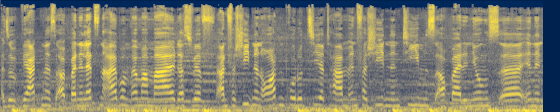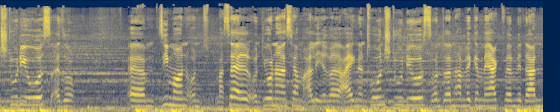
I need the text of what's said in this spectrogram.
also wir hatten es bei den letzten Alben immer mal, dass wir an verschiedenen Orten produziert haben, in verschiedenen Teams, auch bei den Jungs äh, in den Studios. Also ähm, Simon und Marcel und Jonas haben alle ihre eigenen Tonstudios und dann haben wir gemerkt, wenn wir dann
